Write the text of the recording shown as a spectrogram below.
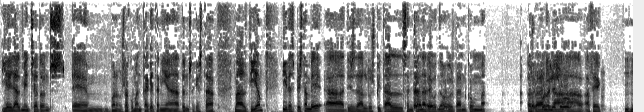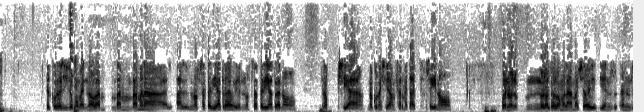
I allà el metge doncs, eh, bueno, us va comentar que tenia doncs, aquesta malaltia. I després també eh, des de l'Hospital Sant Joan de Déu no, us van com us van animar a, a fer uh -huh. El corregís un moment, no, vam, vam, vam anar al, al nostre pediatre i el nostre pediatre no, no, coneixia, no coneixia l'enfermetat, o sigui, no... Bueno, nosaltres vam anar amb això i, i ens, ens,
